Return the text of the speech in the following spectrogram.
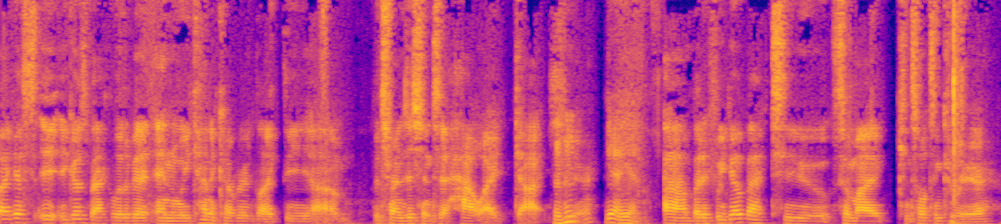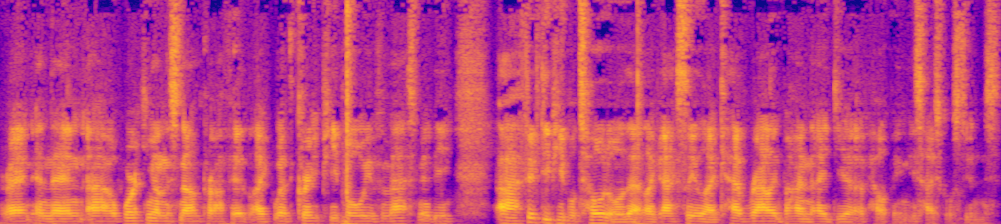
I guess it, it goes back a little bit, and we kind of covered like the um, the transition to how I got Mhm. here. Yeah, yeah. Um, but if we go back to so my consulting career, right, and then uh, working on this nonprofit, like with great people, we've amassed maybe uh, fifty people total that like actually like have rallied behind the idea of helping these high school students.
